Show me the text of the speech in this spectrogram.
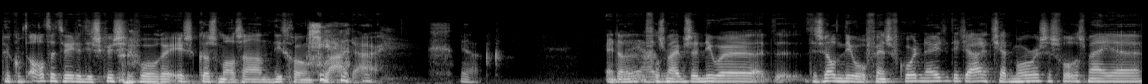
er komt altijd weer de discussie voor: uh, is Cosmas aan niet gewoon klaar daar? ja. En dan, ja, volgens mij hebben ze een nieuwe, het is wel een nieuwe offensive coordinator dit jaar. Chad Morris is volgens mij uh,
